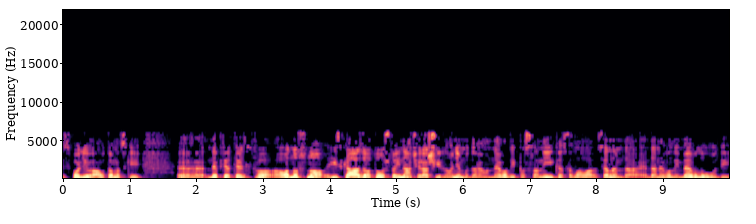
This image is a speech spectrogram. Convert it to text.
ispoljio automatski neprijateljstvo, odnosno iskazao to što je inače rašireno o njemu da on ne voli poslanika selem, da, da ne voli mevlud i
